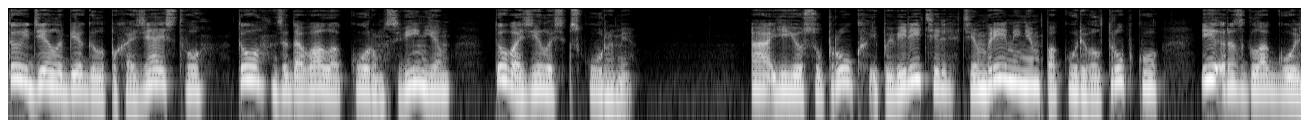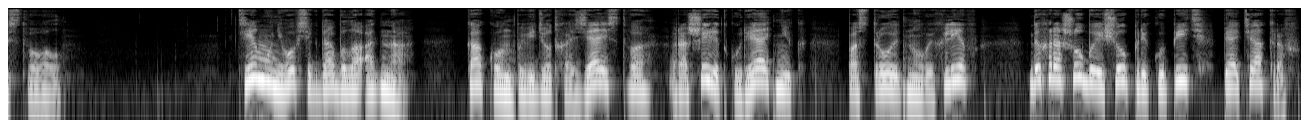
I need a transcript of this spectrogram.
то и дело бегала по хозяйству, то задавала корм свиньям, то возилась с курами. А ее супруг и повелитель тем временем покуривал трубку и разглагольствовал — Тема у него всегда была одна — как он поведет хозяйство, расширит курятник, построит новый хлев, да хорошо бы еще прикупить пять акров.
